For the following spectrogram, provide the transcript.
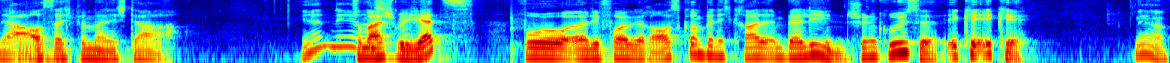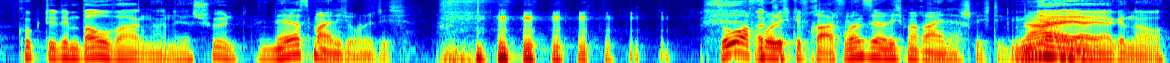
Ja, außer ich bin mal nicht da. ja, nee, Zum Beispiel jetzt, wo äh, die Folge rauskommt, bin ich gerade in Berlin. Schöne Grüße. Icke, icke. Ja, guck dir den Bauwagen an, der ist schön. Nee, das meine ich ohne dich. so oft wurde ich gefragt. Wollen Sie noch nicht mal rein, Herr Schlichting? Ja, ja, ja, genau.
